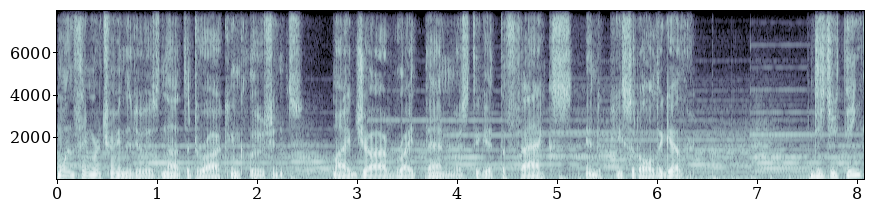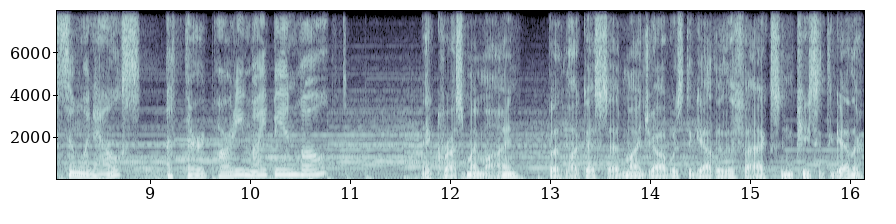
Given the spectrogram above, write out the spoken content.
One thing we're trained to do is not to draw conclusions. My job right then was to get the facts and to piece it all together. Did you think someone else, a third party, might be involved? It crossed my mind, but like I said, my job was to gather the facts and piece it together.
